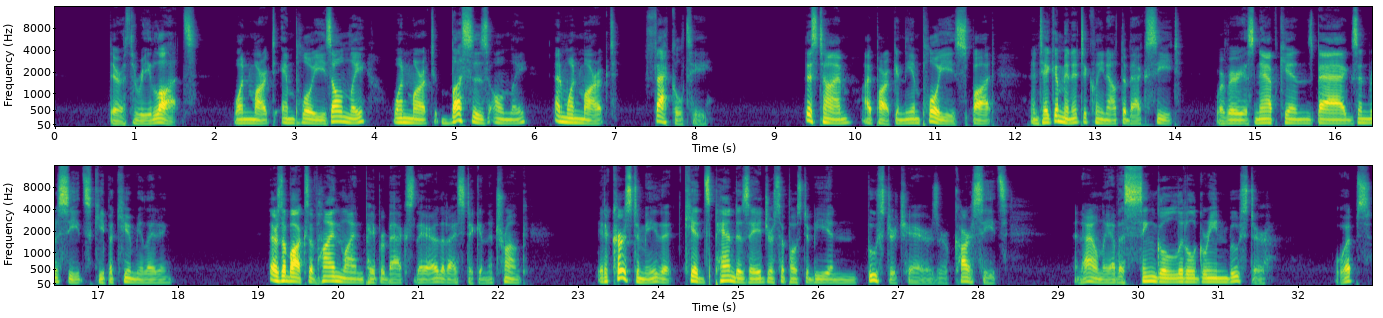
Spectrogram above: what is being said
There are three lots one marked employees only, one marked buses only, and one marked faculty. This time I park in the employees spot and take a minute to clean out the back seat, where various napkins, bags, and receipts keep accumulating. There's a box of Heinlein paperbacks there that I stick in the trunk. It occurs to me that kids Panda's age are supposed to be in booster chairs or car seats, and I only have a single little green booster. Whoops.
